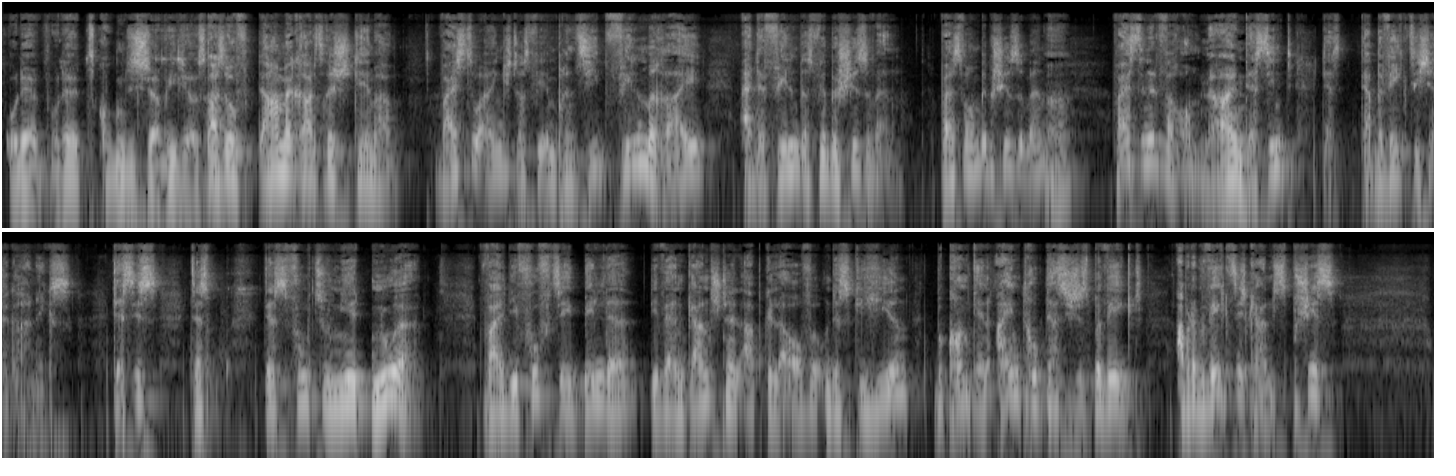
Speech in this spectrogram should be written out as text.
Oder, oder jetzt gucken die sich da Videos an. Auf, da haben wir gerade das richtige Thema. Weißt du eigentlich, dass wir im Prinzip Filmerei, äh, der Film, dass wir beschissen werden? Weißt du, warum wir beschissen werden? Weißt du nicht warum? Nein. Das sind, das, da bewegt sich ja gar nichts. Das ist, das, das funktioniert nur, weil die 15 Bilder, die werden ganz schnell abgelaufen und das Gehirn bekommt den Eindruck, dass sich das bewegt. Aber da bewegt sich gar nichts. Beschiss.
